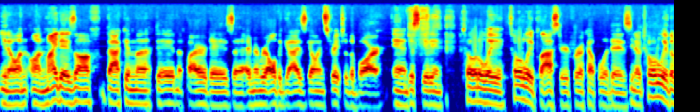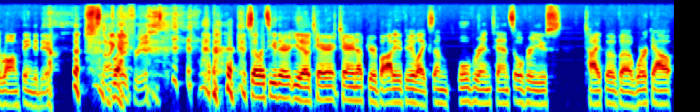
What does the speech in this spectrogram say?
you know, on on my days off back in the day in the fire days, uh, I remember all the guys going straight to the bar and just getting totally totally plastered for a couple of days. You know, totally the wrong thing to do. It's not but, good for you. so it's either you know tearing tearing up your body through like some over intense overuse type of uh, workout,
